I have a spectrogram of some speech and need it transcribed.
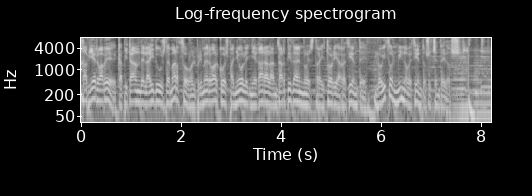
Javier Babé, capitán de la IDUS de marzo, el primer barco español en llegar a la Antártida en nuestra historia reciente. Lo hizo en 1982.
